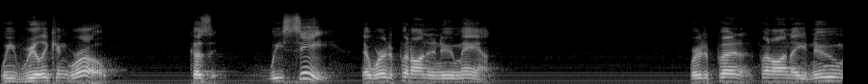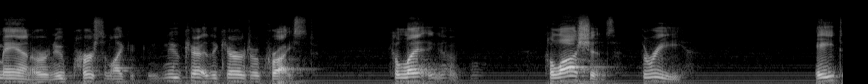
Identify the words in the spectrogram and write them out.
We really can grow because we see that we're to put on a new man. We're to put, put on a new man or a new person, like a new the character of Christ. Colossians 3 8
